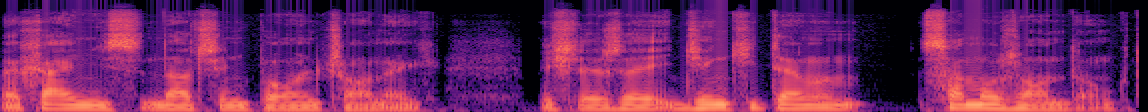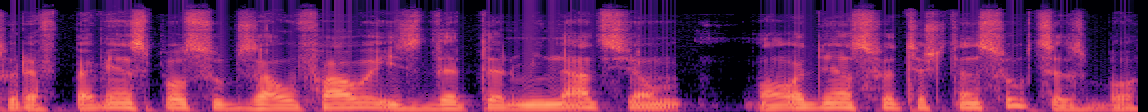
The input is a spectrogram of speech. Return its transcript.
mechanizm naczyń połączonych. Myślę, że dzięki temu samorządom, które w pewien sposób zaufały i z determinacją no, odniosły też ten sukces, bo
